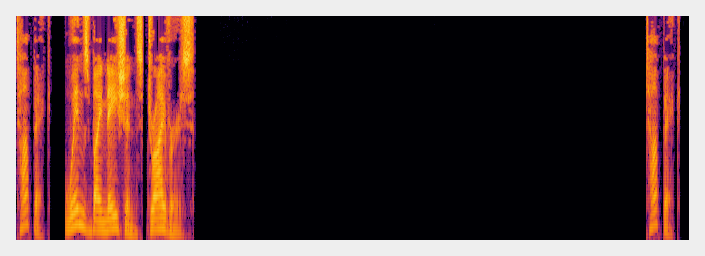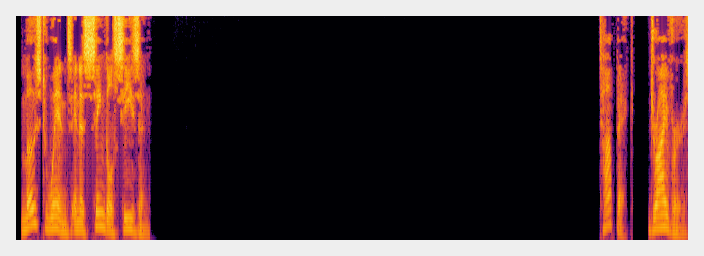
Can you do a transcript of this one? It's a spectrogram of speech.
Topic: Wins by nations drivers. Topic: Most wins in a single season. Topic: Drivers.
